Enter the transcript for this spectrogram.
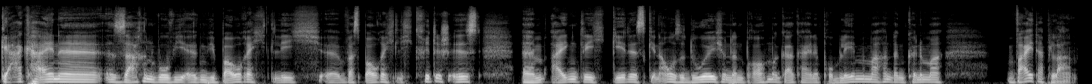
gar keine Sachen, wo wir irgendwie baurechtlich, äh, was baurechtlich kritisch ist. Ähm, eigentlich geht es genauso durch und dann brauchen wir gar keine Probleme machen, dann können wir weiter planen.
